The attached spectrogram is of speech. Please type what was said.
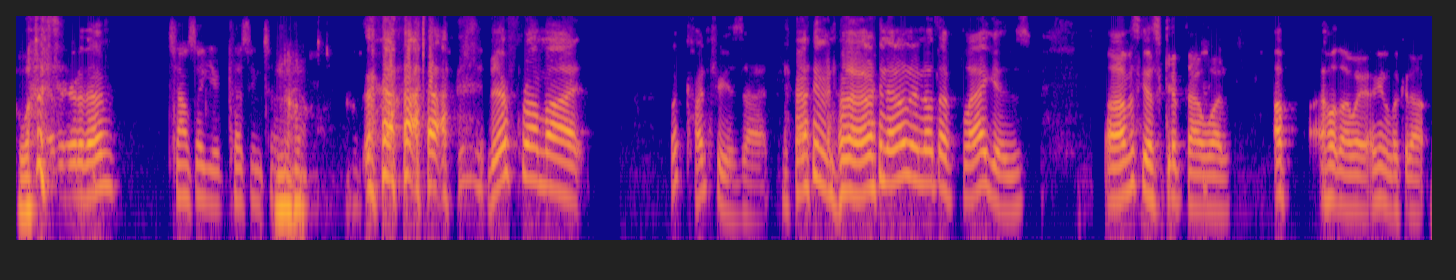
What? Ever heard of them? Sounds like you're cussing someone. No. out. they're from uh, what country is that? I don't even know. I don't even know what that flag is. Uh, I'm just gonna skip that one. Up. Hold on. Wait. I'm gonna look it up.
